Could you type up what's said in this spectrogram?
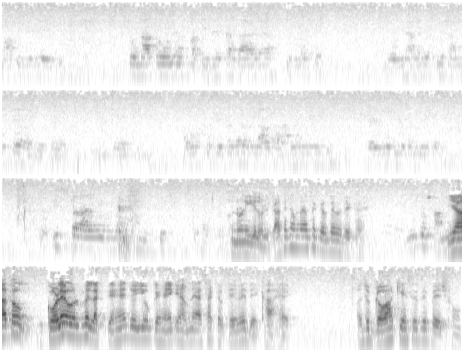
معافی دی گئی تھی، تو نہ تو انہیں قطیبے سے ہٹایا گیا ان سے وہ بھی حالانکہ اس میں شامل تھے اور دوسرے جو اللہ تعالیٰ نے تو اس طرح انہوں نے یہ تھوڑی کہا تھا کہ ہم نے ایسا کرتے ہوئے دیکھا ہے۔ یہاں تو کوڑے ان پہ لگتے ہیں جو یوں کہیں کہ ہم نے ایسا کرتے ہوئے دیکھا ہے۔ اور جو گواہ کی حیثیت سے پیش ہوں،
